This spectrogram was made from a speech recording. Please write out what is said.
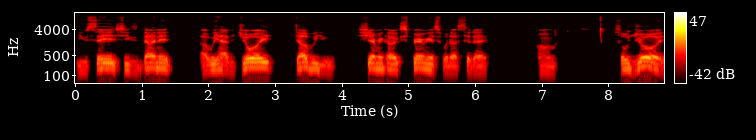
you say it, she's done it. Uh, we have Joy W. sharing her experience with us today. Um, so Joy,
